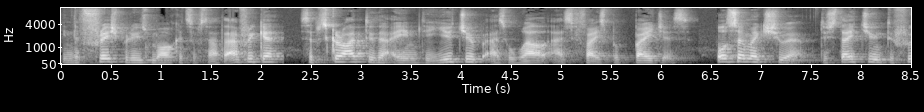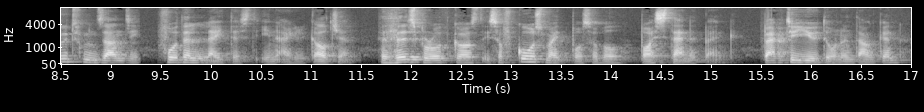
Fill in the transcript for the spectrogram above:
in the fresh produce markets of South Africa, subscribe to the AMT YouTube as well as Facebook pages. Also make sure to stay tuned to Food for Mzansi for the latest in agriculture. This broadcast is of course made possible by Standard Bank. Back to you, Dawn and Duncan.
